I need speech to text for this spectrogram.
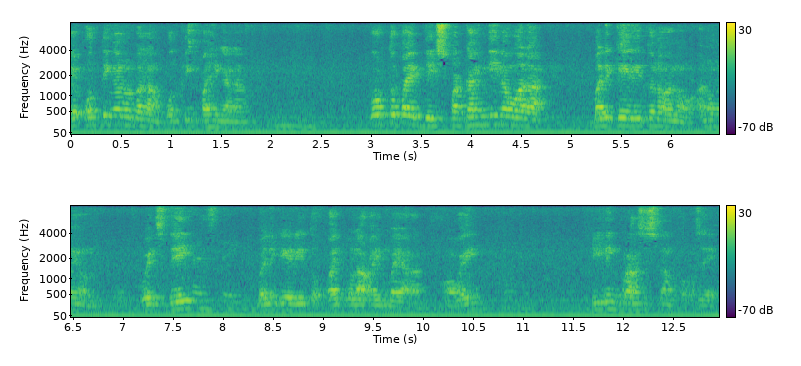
Eh, konting ano ba lang, konting pahinga lang. Mm. 4 to 5 days, pagka hindi nawala, balik kayo rito ng ano, ano ngayon? Wednesday, Wednesday. balik kayo rito kahit wala kayong bayaran. Okay? Healing process lang to kasi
